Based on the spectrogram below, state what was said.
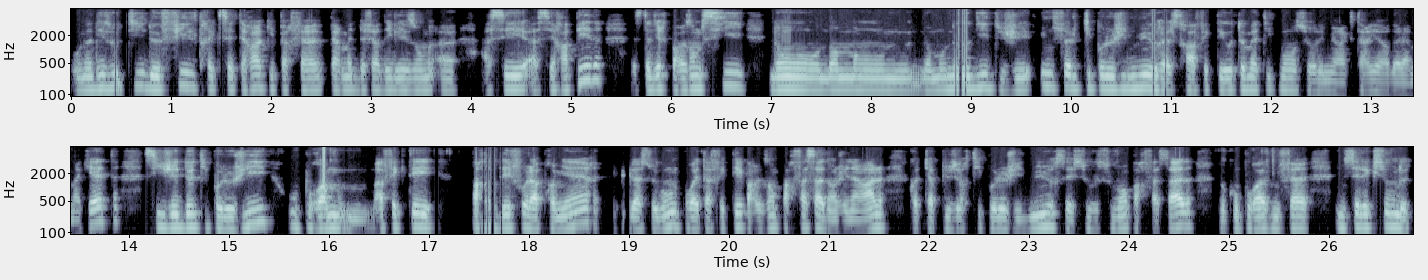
on a des outils de filtre, etc., qui permettent de faire des liaisons euh, assez, assez rapides. C'est-à-dire que, par exemple, si dans, mon, dans mon audit, j'ai une seule typologie de mur, elle sera affectée automatiquement sur les murs extérieurs de la maquette. Si j'ai deux typologies, on pourra affecter par défaut la première, et puis la seconde pourrait être affectée par exemple par façade en général. Quand il y a plusieurs typologies de murs, c'est souvent par façade. Donc on pourra faire une sélection de,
